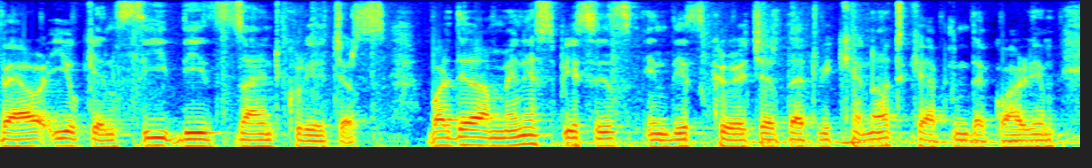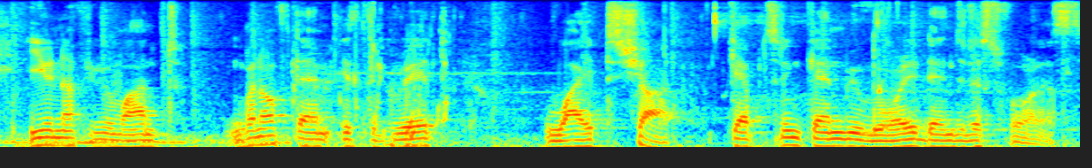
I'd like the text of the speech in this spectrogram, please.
where you can see these giant creatures. But there are many species in these creatures that we cannot keep in the aquarium even if we want. One of them is the great white shark capturing can be very dangerous for us.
